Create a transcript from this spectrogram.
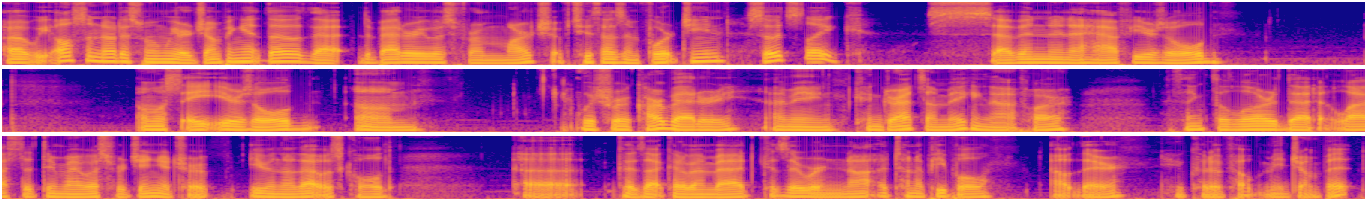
Uh, we also noticed when we were jumping it though that the battery was from March of 2014, so it's like seven and a half years old, almost eight years old. Um, which for a car battery, I mean, congrats on making that far. Thank the Lord that it lasted through my West Virginia trip, even though that was cold, because uh, that could have been bad. Because there were not a ton of people out there who could have helped me jump it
